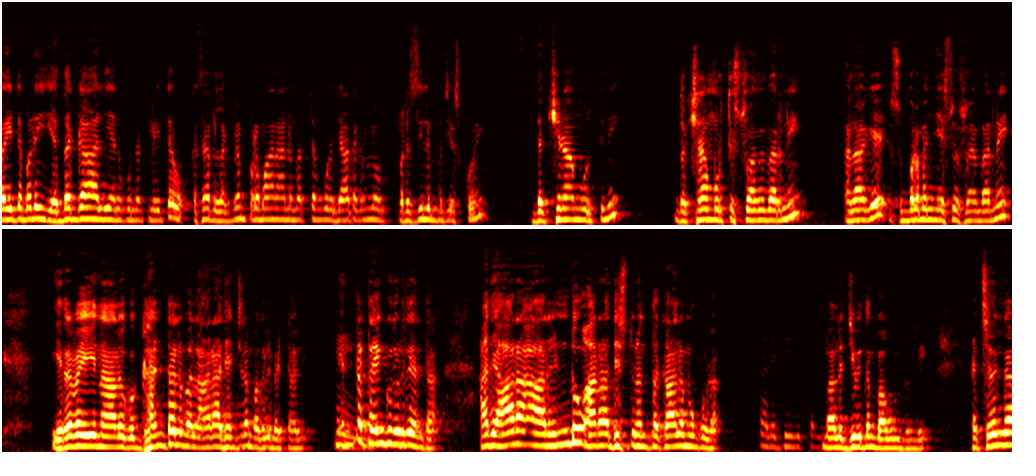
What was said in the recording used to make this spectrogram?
బయటపడి ఎదగాలి అనుకున్నట్లయితే ఒక్కసారి లగ్నం ప్రమాణాన్ని మొత్తం కూడా జాతకంలో పరిశీలింప చేసుకొని దక్షిణామూర్తిని దక్షిణామూర్తి స్వామి వారిని అలాగే సుబ్రహ్మణ్యేశ్వర స్వామి వారిని ఇరవై నాలుగు గంటలు వాళ్ళు ఆరాధించడం మొదలు పెట్టాలి ఎంత టైం కుదిరితే ఎంత అది ఆరా ఆ రెండు ఆరాధిస్తున్నంత కాలము కూడా వాళ్ళ జీవితం. వాళ్ళ జీవితం బాగుంటుంది. ఖచ్చితంగా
